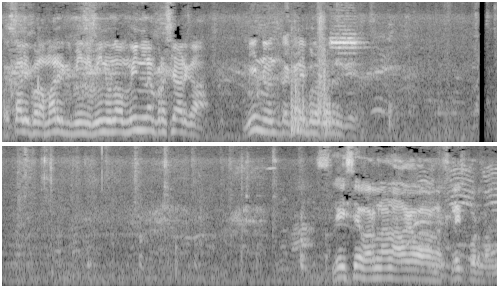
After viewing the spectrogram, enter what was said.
தக்காளி பழம் மாதிரி இருக்கு மீன். மீன் மீன்லாம் ஃப்ரெஷ்ஷாக இருக்கான் மீன் வந்து தக்காளி பழம் மாதிரி இருக்கு. ஸ்லைஸே வரலாம் அழகாக வராங்க. ஸ்லைஸ் போடலாம்.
